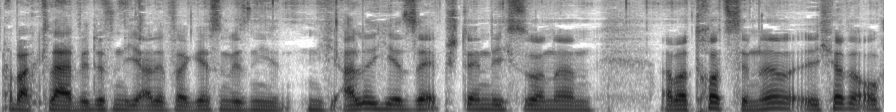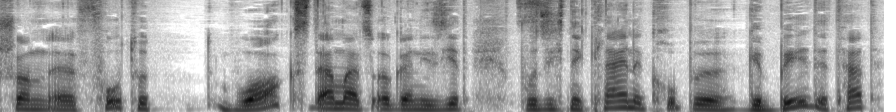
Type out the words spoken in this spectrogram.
Aber klar, wir dürfen nicht alle vergessen, wir sind nicht alle hier selbstständig, sondern, aber trotzdem, ne, ich hatte auch schon äh, Fotowalks damals organisiert, wo sich eine kleine Gruppe gebildet hat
